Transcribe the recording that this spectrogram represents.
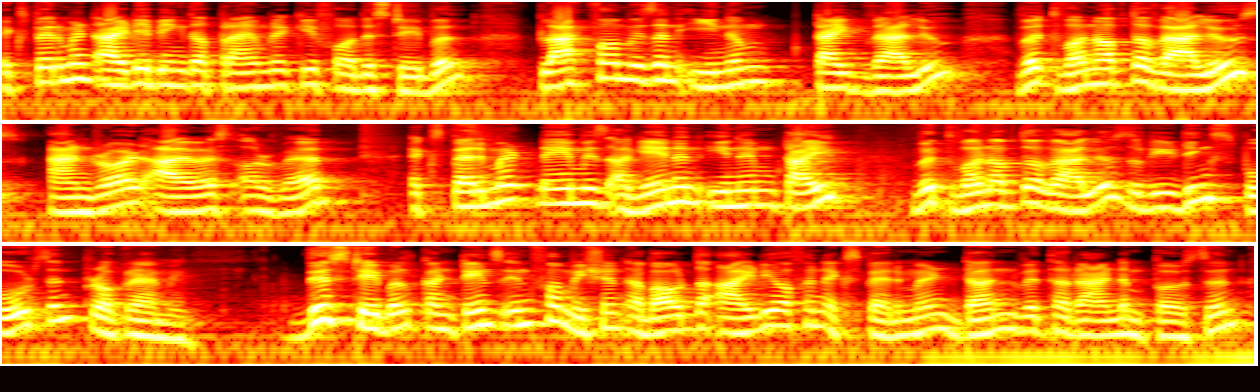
Experiment ID being the primary key for this table. Platform is an enum type value with one of the values Android, iOS or web. Experiment name is again an enum type with one of the values reading, sports and programming. This table contains information about the ID of an experiment done with a random person,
